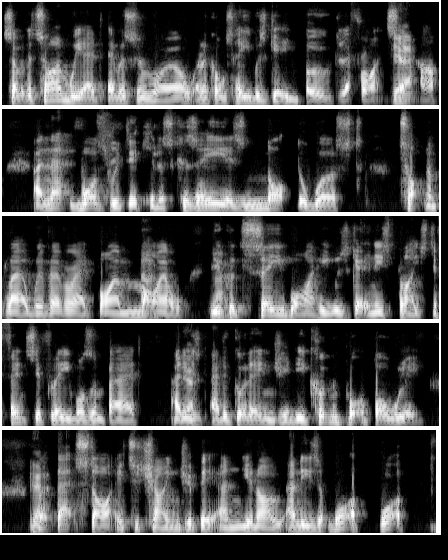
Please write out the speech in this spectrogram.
So at the time we had Emerson Royal, and of course he was getting booed left, right, and centre, yeah. And that was ridiculous because he is not the worst Tottenham player we've ever had by a mile. No. You no. could see why he was getting his place. Defensively, he wasn't bad and yeah. he's had a good engine. He couldn't put a ball in, yeah. but that started to change a bit. And you know, and he's what a what a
